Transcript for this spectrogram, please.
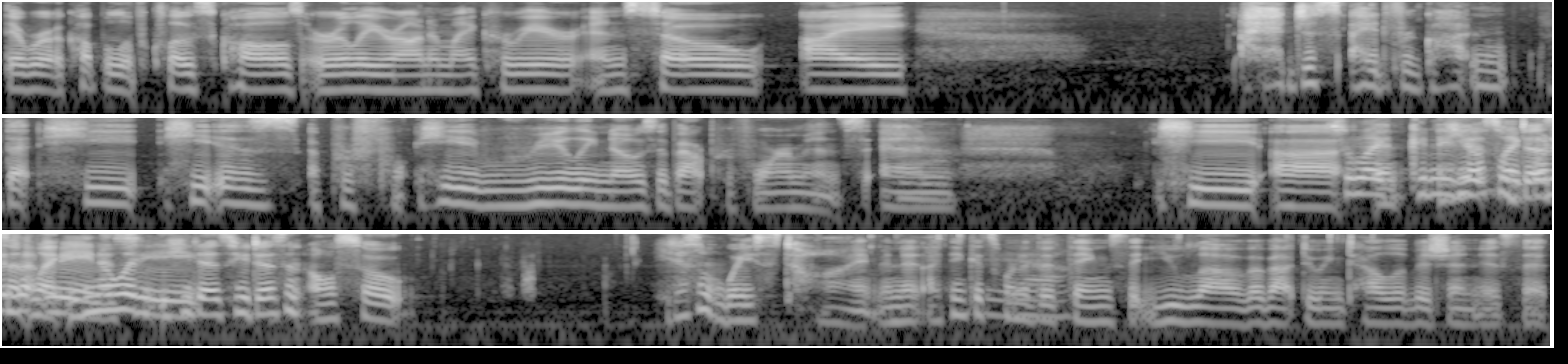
there were a couple of close calls earlier on in my career. And so i I had just I had forgotten that he he is a perform he really knows about performance and he uh, so like can you he just, also like, does doesn't that like you know Is what he, he- does he doesn't also he doesn't waste time, and it, I think it's one of the things that you love about doing television is that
